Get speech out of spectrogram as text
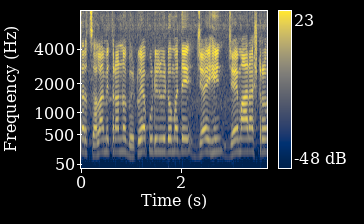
तर चला मित्रांनो भेटूया पुढील व्हिडिओमध्ये. जय हिंद जय महाराष्ट्र.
